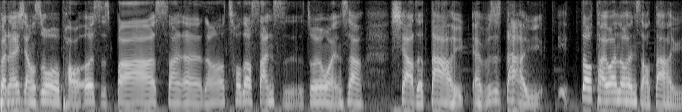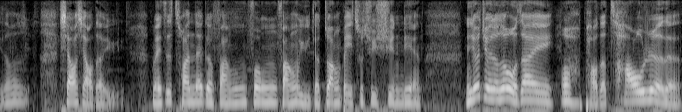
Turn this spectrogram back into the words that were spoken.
本来想说我跑二十八三呃，然后凑到三十。昨天晚上下着大雨，哎，不是大雨，到台湾都很少大雨，都是小小的雨。每次穿那个防风防雨的装备出去训练，你就觉得说我在哇跑的超热的。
